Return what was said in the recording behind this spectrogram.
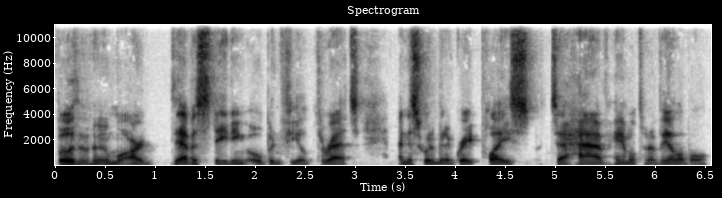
both of whom are devastating open field threats. And this would have been a great place to have Hamilton available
